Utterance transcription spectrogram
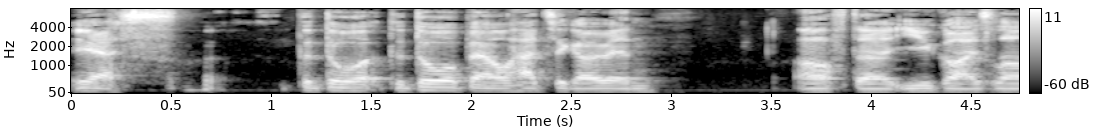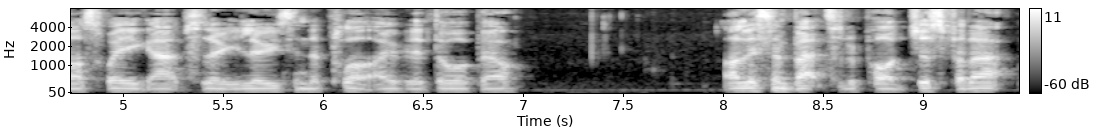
yes, the door the doorbell had to go in after you guys last week absolutely losing the plot over the doorbell. I listened back to the pod just for that.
